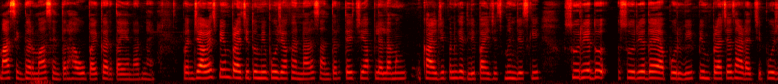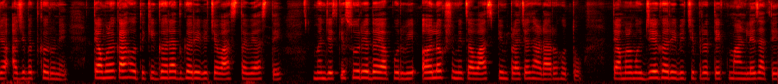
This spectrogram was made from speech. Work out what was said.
मासिक धर्म असेल तर हा उपाय करता येणार नाही. पण ज्यावेळेस पिंपळाची तुम्ही पूजा करणार असाल तर त्याची आपल्याला मग काळजी पण घेतली पाहिजेच. म्हणजेच की सूर्यदो सूर्योदयापूर्वी पिंपळाच्या झाडाची पूजा अजिबात करू नये. त्यामुळे काय होतं की घरात गरिबीचे वास्तव्य असते. म्हणजेच की सूर्योदयापूर्वी अलक्ष्मीचा वास पिंपळाच्या झाडावर होतो. त्यामुळे मग जे गरिबीचे प्रत्येक मानले जाते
